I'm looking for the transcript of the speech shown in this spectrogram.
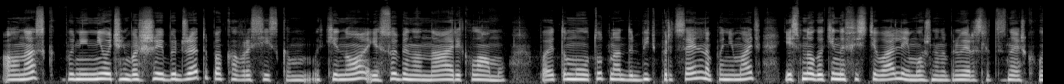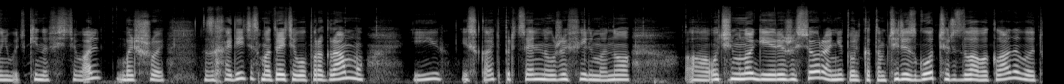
А у нас как бы не, очень большие бюджеты пока в российском кино, и особенно на рекламу. Поэтому тут надо бить прицельно, понимать. Есть много кинофестивалей, можно, например, если ты знаешь какой-нибудь кинофестиваль большой, заходите, смотреть его программу и искать прицельно уже фильмы. Но а, очень многие режиссеры, они только там через год, через два выкладывают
